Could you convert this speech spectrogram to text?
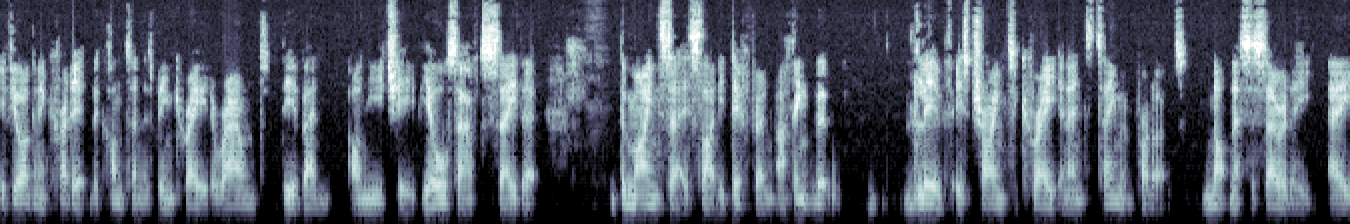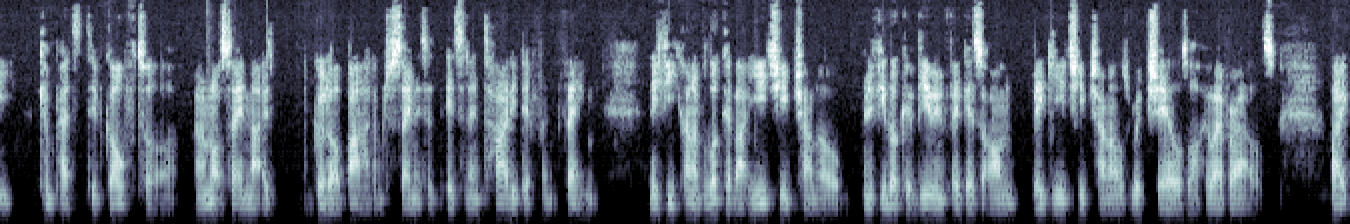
if you are going to credit the content that's being created around the event on YouTube, you also have to say that the mindset is slightly different. I think that LIV is trying to create an entertainment product, not necessarily a competitive golf tour. And I'm not saying that is good or bad. I'm just saying it's a, it's an entirely different thing. And if you kind of look at that YouTube channel, and if you look at viewing figures on big YouTube channels, Rick Shields or whoever else, like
